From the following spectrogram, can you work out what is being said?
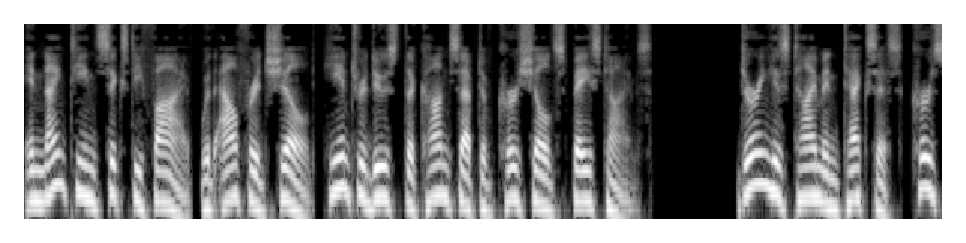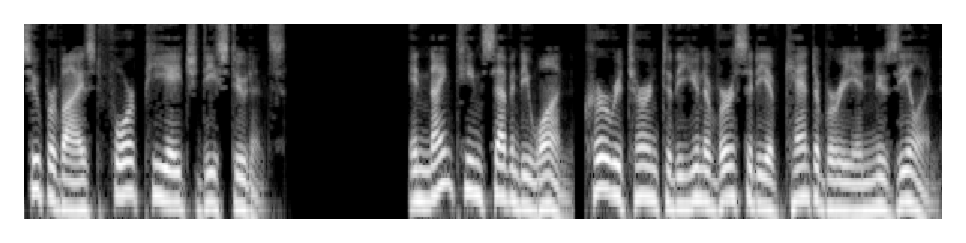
In 1965, with Alfred Schild, he introduced the concept of Kerr-Schild spacetimes. During his time in Texas, Kerr supervised four Ph.D. students. In 1971, Kerr returned to the University of Canterbury in New Zealand.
